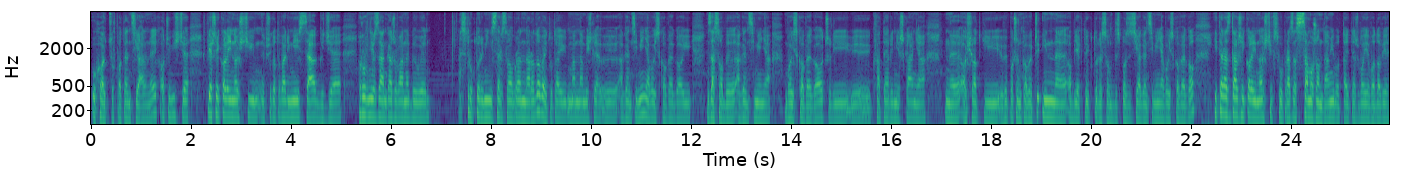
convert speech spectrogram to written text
uchodźców potencjalnych. Oczywiście w pierwszej kolejności przygotowali miejsca, gdzie również zaangażowane były struktury Ministerstwa Obrony Narodowej. Tutaj mam na myśli y, Agencję Mienia Wojskowego i zasoby Agencji Mienia Wojskowego, czyli y, kwatery, mieszkania, y, ośrodki wypoczynkowe czy inne obiekty, które są w dyspozycji Agencji Mienia Wojskowego. I teraz w dalszej kolejności współpraca z samorządami, bo tutaj też wojewodowie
